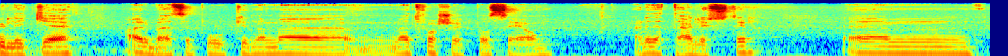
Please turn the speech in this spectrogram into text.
ulike arbeidsepokene med, med et forsøk på å se om er det dette jeg har lyst til. Eh,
